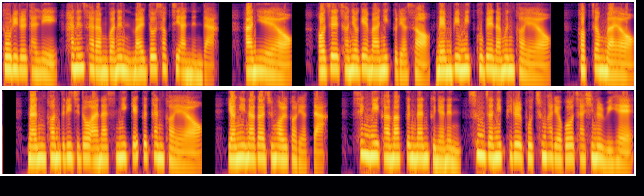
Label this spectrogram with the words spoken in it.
도리를 달리 하는 사람과는 말도 섞지 않는다. 아니에요. 어제 저녁에 많이 끓여서 냄비 및 굽에 남은 거예요. 걱정 마요. 난 건드리지도 않았으니 깨끗한 거예요. 양이 나가 중얼거렸다. 생리 가막 끝난 그녀는 순전히 피를 보충하려고 자신을 위해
